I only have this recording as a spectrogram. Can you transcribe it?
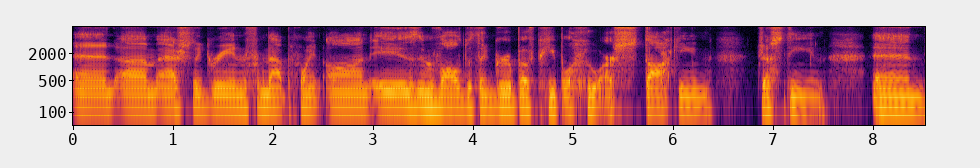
and um, Ashley Greene, from that point on, is involved with a group of people who are stalking Justine, and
